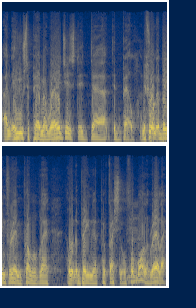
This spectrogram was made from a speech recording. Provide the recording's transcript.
and he used to pay my wages. Did uh, did Bill? And if it wouldn't have been for him, probably I wouldn't have been a professional footballer, really.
